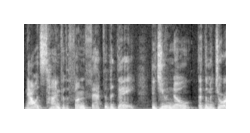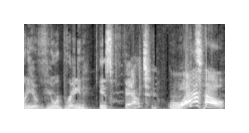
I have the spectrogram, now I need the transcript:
Now it's time for the fun fact of the day. Did you know that the majority of your brain is fat? What? Wow!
